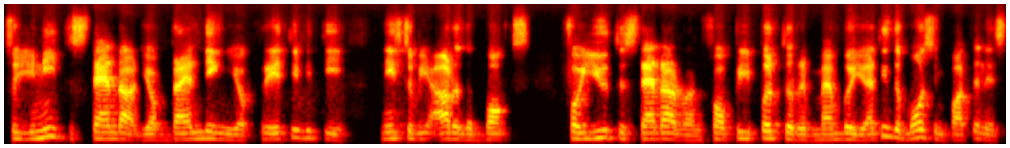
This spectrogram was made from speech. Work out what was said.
so you need to stand out. Your branding, your creativity needs to be out of the box for you to stand out and for people to remember you. I think the most important is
